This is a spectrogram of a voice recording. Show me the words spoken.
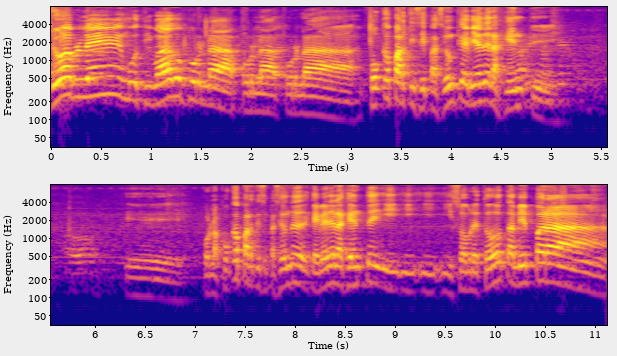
Yo hablé motivado por la, por la, por la poca participación que había de la gente. Eh, por la poca participación que había de la gente y- y- y sobre todo también para,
